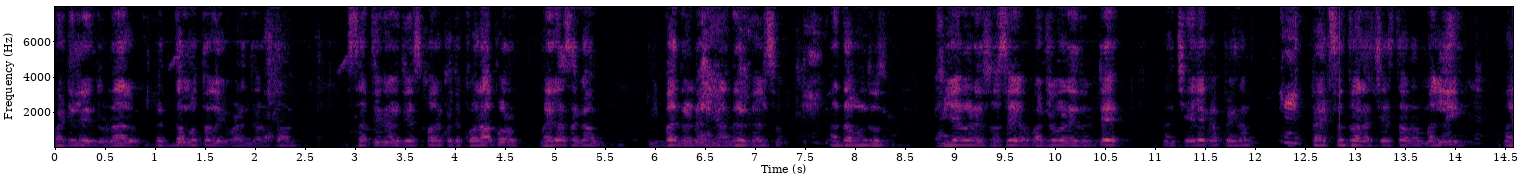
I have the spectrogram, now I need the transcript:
వడ్డీ లేని రుణాలు పెద్ద మొత్తంలో ఇవ్వడం జరుగుతాం సద్వినియోగం చేసుకోవాలి. కొద్దిగా కొనాపూర్ మహిళా సంఘం ఇబ్బంది ఉండేది మీ అందరికీ తెలుసు. అంతకుముందు బియ్యం అనేది సొసై వడ్లు అనేది ఉంటే మనం చేయలేకపోయినాం. ట్యాక్స్ ద్వారా చేస్తా ఉన్నాం. మళ్ళీ మా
